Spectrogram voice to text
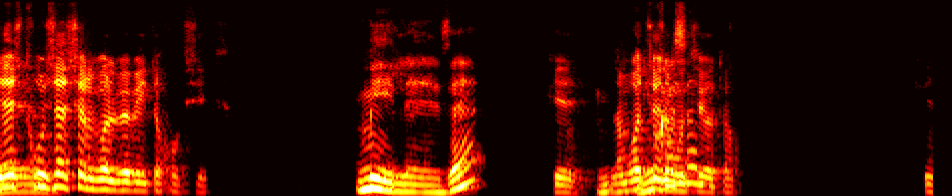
יש תחושה של גול בביתו חופשית. מי, לזה? כן, למרות שאני מוציא אותו. כן.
